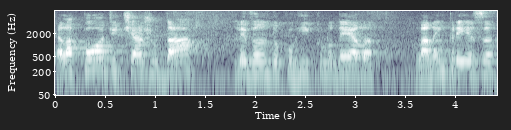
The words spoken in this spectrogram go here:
ela pode te ajudar levando o currículo dela lá na empresa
